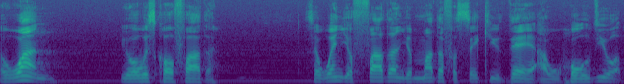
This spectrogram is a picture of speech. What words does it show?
a one you always call father. So when your father and your mother forsake you there, I will hold you up.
